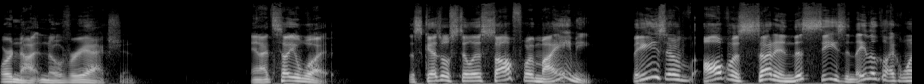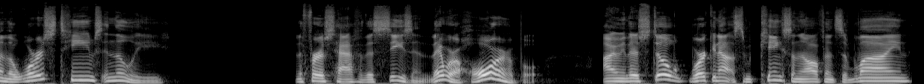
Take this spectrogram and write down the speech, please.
or not an overreaction? And I tell you what, the schedule still is soft for Miami. Things are all of a sudden this season, they look like one of the worst teams in the league in the first half of this season. They were horrible. I mean, they're still working out some kinks on the offensive line.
